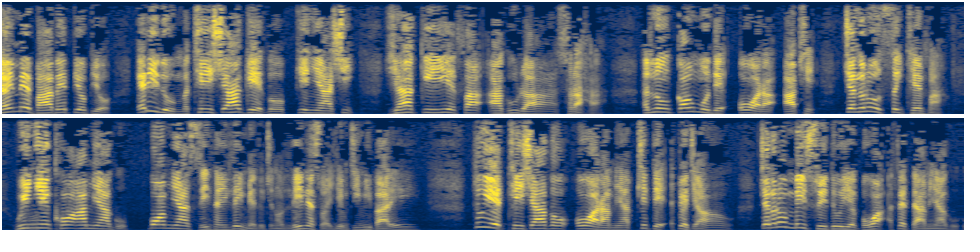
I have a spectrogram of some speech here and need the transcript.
ဒါပေမဲ့ဘာပဲပြောပြောအဲ့ဒီလိုမထင်ရှားခဲ့သောပညာရှိယာကေရဲ့သားအာဂုရာဆရာဟာ အလွန်ကောင်းမွန်တဲ့ဩဝါဒအားဖြင့်ကျွန်တော်စိတ်ထဲမှာဝိညာဉ်ခွန်အားများကိုပွားများစေနိုင်လိမ့်မယ်လို့ကျွန်တော်လေးနဲ့စွာယုံကြည်မိပါတယ်သူ့ရဲ့ထင်ရှားသောဩဝါဒများဖြစ်တဲ့အတွက်ကြောင့်ကျွန်တော်မိษွေတို့ရဲ့ဘဝအသက်တာများကို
